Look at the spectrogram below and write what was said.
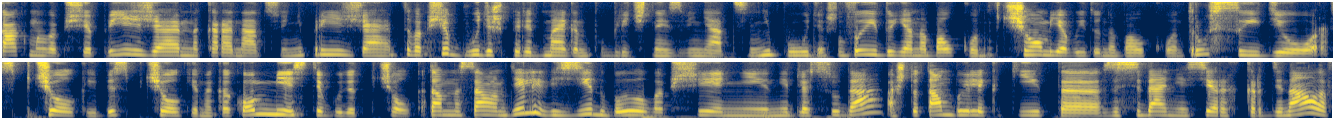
как мы вообще приезжаем на коронацию, не приезжаем. Ты вообще будешь перед Меган публично извиняться, не будешь. Выйду я на балкон. В чем я выйду на балкон? Трусы Диор с пчелкой, без пчелки. На каком месте будет пчелка? Там на самом деле визит был вообще не, не для суда, а что там были какие-то заседания серых кардиналов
